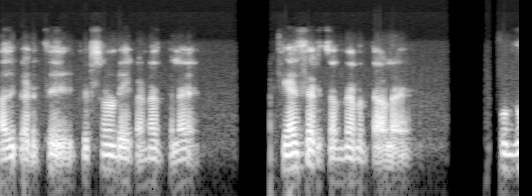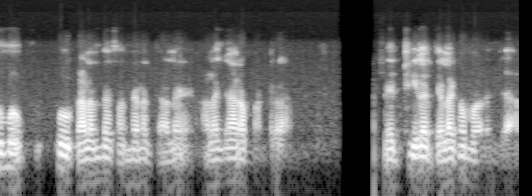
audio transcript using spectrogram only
அதுக்கடுத்து கிருஷ்ணனுடைய கன்னத்துல கேசர் சந்தனத்தால குங்கும பூ கலந்த சந்தனத்தால அலங்காரம் பண்றா. நெற்றியில திலகம் வரைஞ்சா.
